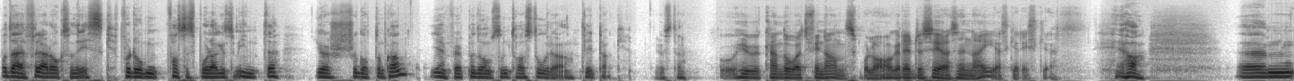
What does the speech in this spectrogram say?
Och därför är det också en risk för de fastighetsbolagen som inte gör så gott de kan jämfört med de som tar stora tilltag. Just det. Och hur kan då ett finansbolag reducera sina ESG-risker? Ja, um,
